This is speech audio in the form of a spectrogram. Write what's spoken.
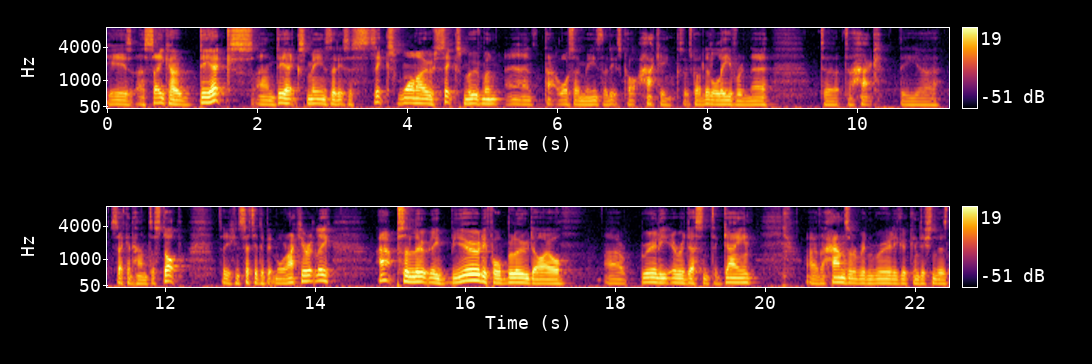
is a Seiko DX and DX means that it's a 6106 movement and that also means that it's got hacking. So it's got a little lever in there to, to hack the uh, second hand to stop so you can set it a bit more accurately. Absolutely beautiful blue dial, uh, really iridescent again. Uh, the hands are in really good condition. There's,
